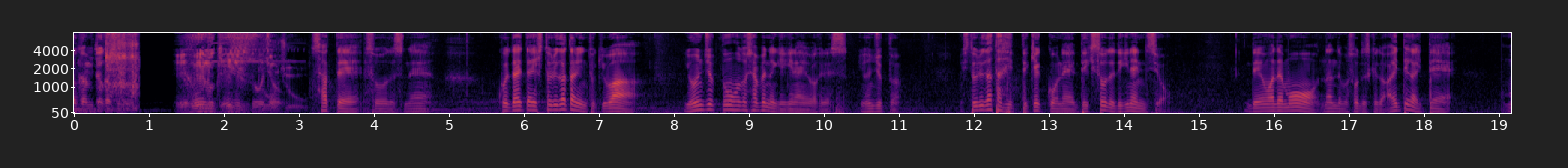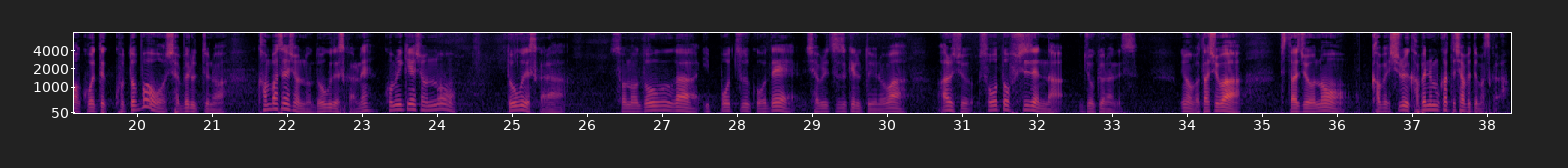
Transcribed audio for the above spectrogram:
村上隆の FM 芸術道場。さてそうですね。これ大体一人語りの時は40分ほど喋んなきゃいけないわけです。40分。一人語りって結構ねできそうでできないんですよ。電話でも何でもそうですけど相手がいてまあこうやって言葉をしゃべるっていうのはカンバセーションの道具ですからね。コミュニケーションの道具ですからその道具が一方通行で喋り続けるというのはある種相当不自然な状況なんです。今私はスタジオの壁白い壁に向かって喋ってますから。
